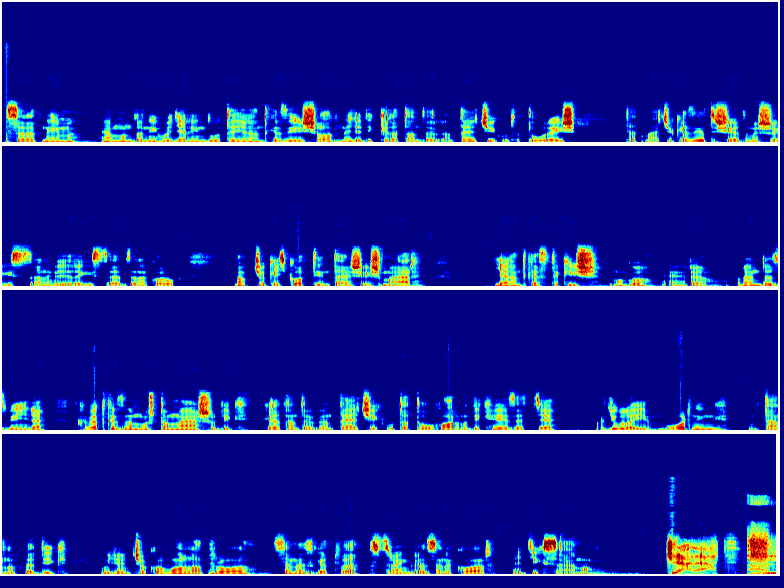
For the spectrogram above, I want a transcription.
Szeretném elmondani, hogy elindult a jelentkezés a negyedik Kelet Underground tehetségkutatóra is, tehát már csak ezért is érdemes regisztrálni, vagy a regisztrált zenekaroknak csak egy kattintás, és már jelentkeztek is maga erre a rendezvényre. Következzen most a második Kelet Underground tehetségkutató harmadik helyezettje, a Gyulai Warning, utána pedig ugyancsak a honlapról szemezgetve Strangle zenekar egyik száma. Kelet! Ez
